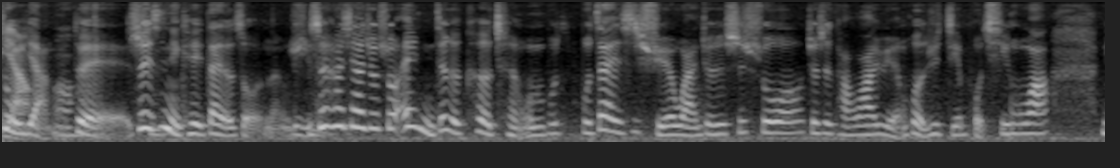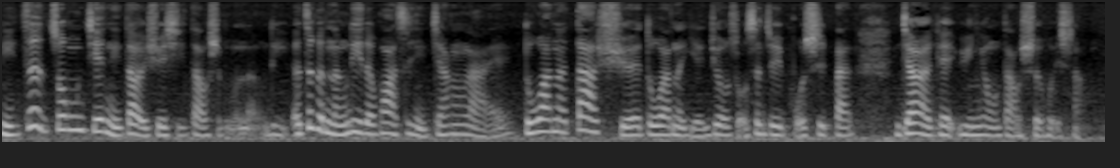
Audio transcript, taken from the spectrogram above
养，素养哦、对，所以是你可以带着走的能力。所以他现在就说：“哎，你这个课程我们不不再是学完，就是是说就是桃花源或者去解剖青蛙，你这中间你到底学习到什么能力？而这个能力的话，是你将来读完了大学、读完了研究所，甚至于博士班，你将来可以运用到社会上的。”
